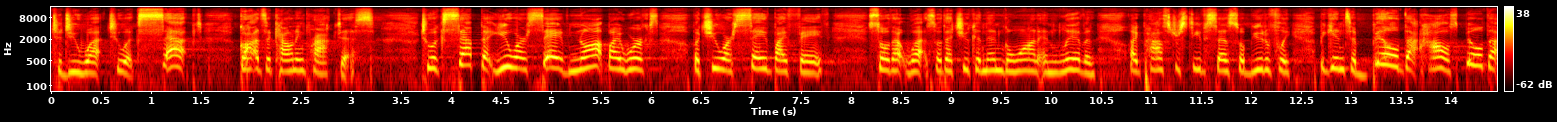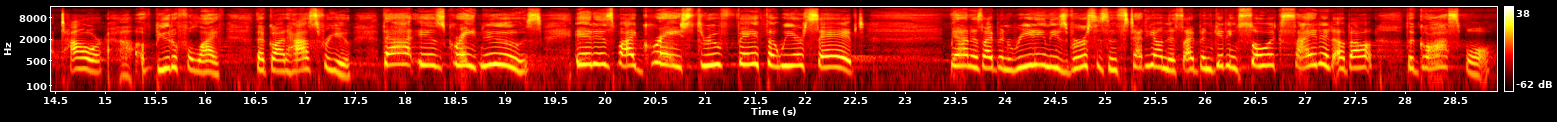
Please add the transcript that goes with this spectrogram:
to do what? To accept God's accounting practice to accept that you are saved not by works, but you are saved by faith. So that what? So that you can then go on and live and, like Pastor Steve says so beautifully, begin to build that house, build that tower of beautiful life that God has for you. That is great news. It is by grace through faith that we are saved man, as I've been reading these verses and study on this, I've been getting so excited about the gospel.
